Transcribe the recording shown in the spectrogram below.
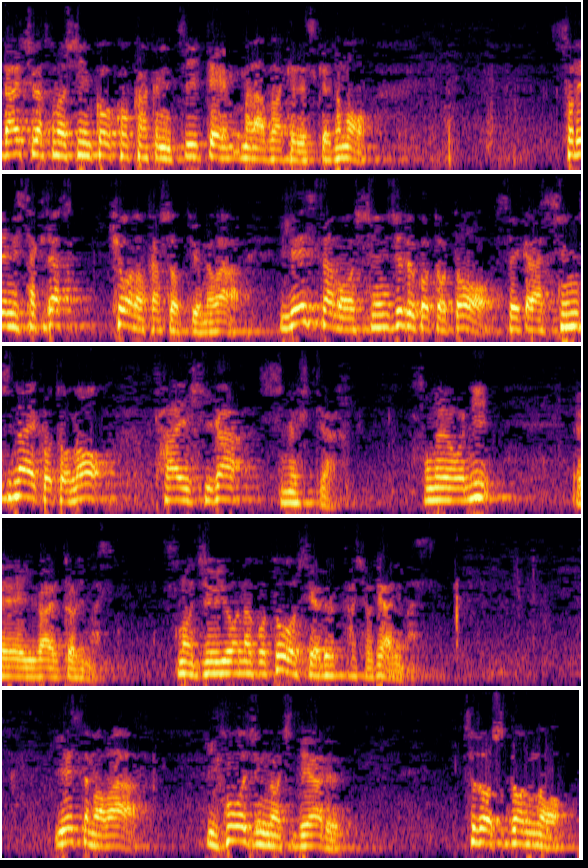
来週はその信仰告白について学ぶわけですけれどもそれに先立つ今日の箇所っていうのはイエス様を信じることとそれから信じないことの対比が示してある。そのように、え、言われております。その重要なことを教える箇所であります。イエス様は違法人の地であるツドシドンの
